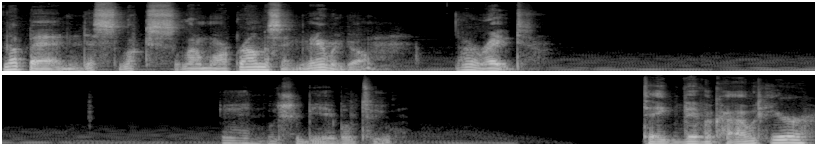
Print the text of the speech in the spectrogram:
Not bad. This looks a little more promising. There we go. All right. And we should be able to take Vivica out here.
